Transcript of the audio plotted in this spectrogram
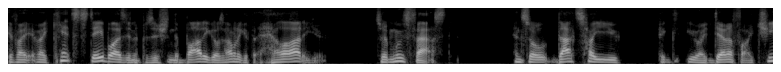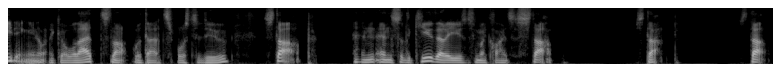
if I if I can't stabilize in a position, the body goes, I'm going to get the hell out of here. So it moves fast. And so that's how you you identify cheating. You know, like, oh, well, that's not what that's supposed to do. Stop. And and so the cue that I use to my clients is stop, stop, stop.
